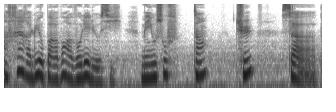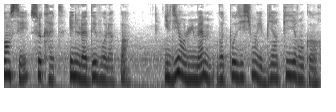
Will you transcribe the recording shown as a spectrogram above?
un frère à lui auparavant a volé lui aussi. Mais Youssouf tint, tue, sa pensée secrète et ne la dévoila pas. Il dit en lui-même Votre position est bien pire encore,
